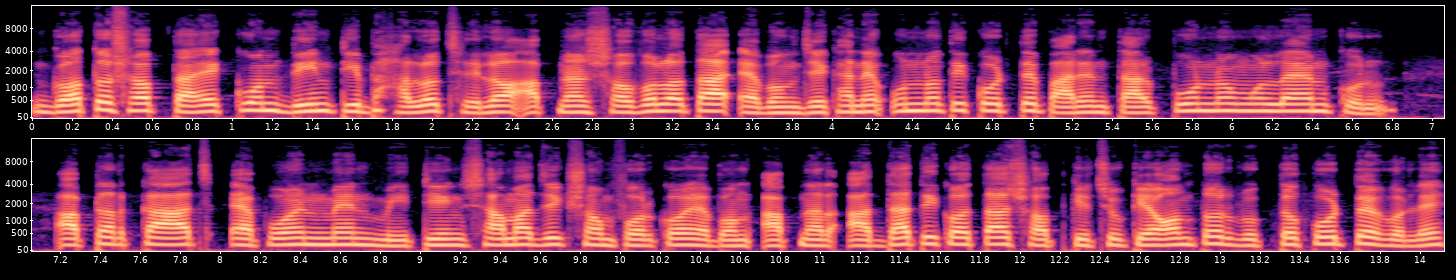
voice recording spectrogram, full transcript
গত সপ্তাহে কোন দিনটি ভালো ছিল আপনার সফলতা এবং যেখানে উন্নতি করতে পারেন তার পূর্ণ মূল্যায়ন করুন। আপনার কাজ, অ্যাপয়েন্টমেন্ট, মিটিং, সামাজিক সম্পর্ক এবং আপনার আধ্যাত্মিকতা সব কিছুকে অন্তর্ভুক্ত করতে হলে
